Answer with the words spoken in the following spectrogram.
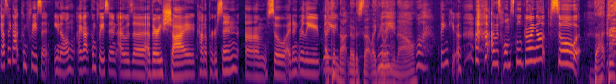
guess I got complacent. You know, I got complacent. I was a, a very shy kind of person. Um, so I didn't really, really. I could not notice that, like knowing you now. Well, thank you. I was homeschooled growing up, so That does.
